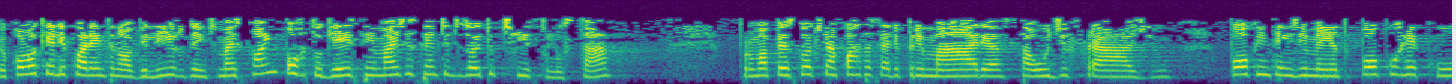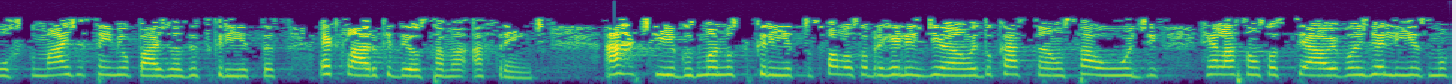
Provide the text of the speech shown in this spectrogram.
Eu coloquei ele 49 livros, gente, mas só em português tem mais de 118 títulos, tá? Para uma pessoa que tinha quarta série primária, saúde frágil, pouco entendimento, pouco recurso, mais de 100 mil páginas escritas, é claro que Deus estava à frente. Artigos, manuscritos, falou sobre religião, educação, saúde, relação social, evangelismo.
